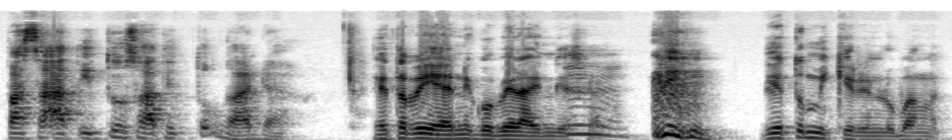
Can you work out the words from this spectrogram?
pas saat itu saat itu nggak ada. Ya tapi ya ini gue belain dia sekarang. Mhm. Dia tuh mikirin lu banget.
